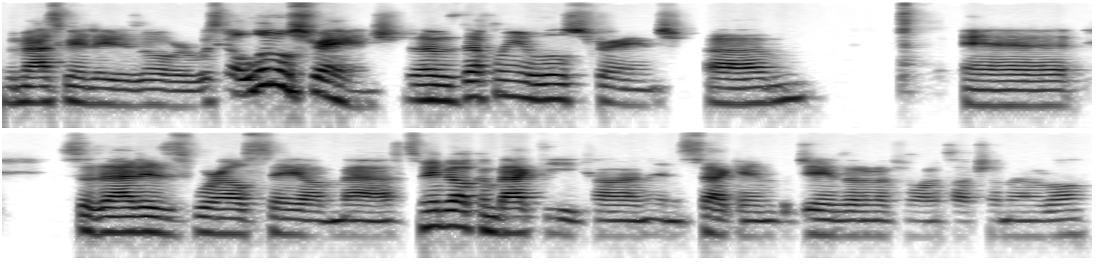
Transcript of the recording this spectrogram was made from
the mask mandate is over was a little strange. That was definitely a little strange. Um, and so that is where I'll say on masks. Maybe I'll come back to econ in a second, but James, I don't know if you want to touch on that at all.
